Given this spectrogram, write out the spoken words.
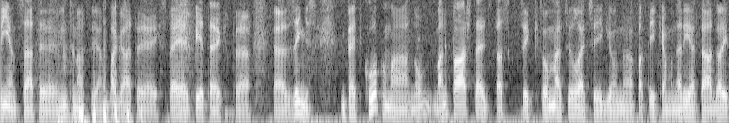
niansētajai, intonācijām bagātajai spējai pieteikt ziņas. Bet kopumā nu, mani pārsteidz tas, cik cilvēcīgi un patīkami un arī ar tādu arī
